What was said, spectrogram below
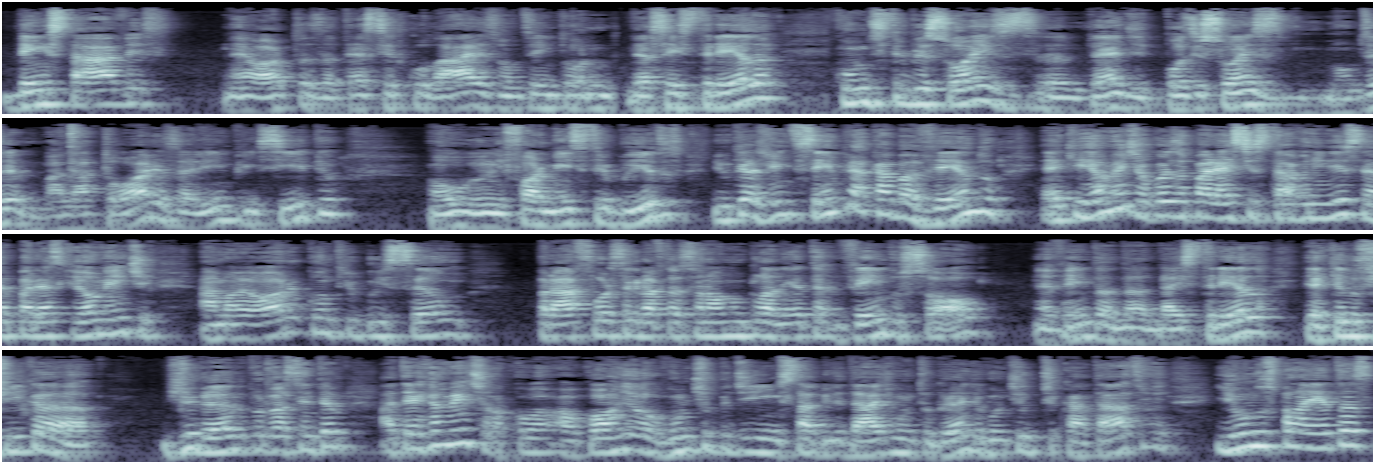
bem estáveis, né, órbitas até circulares, vamos dizer, em torno dessa estrela, com distribuições né, de posições, vamos dizer, aleatórias ali, em princípio, ou uniformemente distribuídos, e o que a gente sempre acaba vendo é que realmente a coisa parece estável no início, né? parece que realmente a maior contribuição para a força gravitacional num planeta vem do Sol, né? vem da, da, estrela, e aquilo fica girando por bastante tempo, até realmente ocorre algum tipo de instabilidade muito grande, algum tipo de catástrofe, e um dos planetas,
